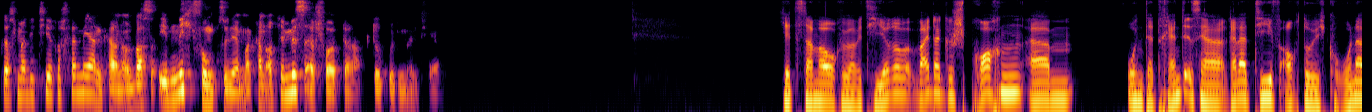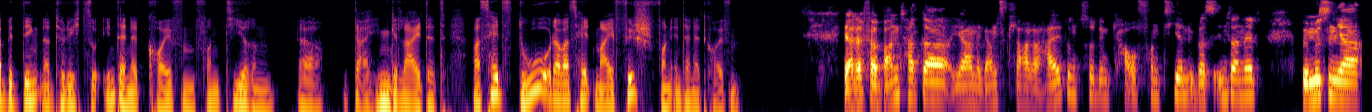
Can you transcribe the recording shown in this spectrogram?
dass man die Tiere vermehren kann und was eben nicht funktioniert. Man kann auch den Misserfolg da dokumentieren. Jetzt haben wir auch über Tiere weiter gesprochen. Ähm, und der Trend ist ja relativ auch durch Corona bedingt natürlich zu Internetkäufen von Tieren ja, dahin geleitet. Was hältst du oder was hält MyFish von Internetkäufen? Ja, der Verband hat da ja eine ganz klare Haltung zu dem Kauf von Tieren übers Internet. Wir müssen ja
